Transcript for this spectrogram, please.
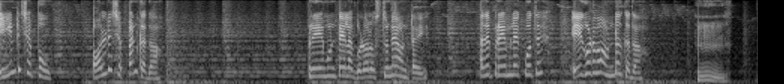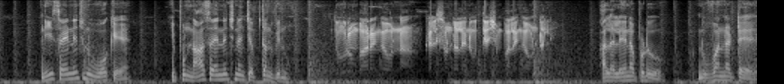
ఏంటి చెప్పు? ఆల్రెడీ చెప్పాను కదా. ప్రేమ ఉంటే ఇలా గొడవలు వస్తూనే ఉంటాయి. అదే ప్రేమ లేకపోతే ఏ గొడవ ఉండదు కదా. హ్మ్. నీ సైడ్ నుంచి నువ్వు ఓకే. ఇప్పుడు నా సైడ్ నుంచి నేను చెప్తాను విను. దూరం భారంగా ఉన్నా కలిసి ఉండాలనే ఉద్దేశం బలంగా ఉండాలి. అలా లేనప్పుడు నువ్వన్నట్టే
